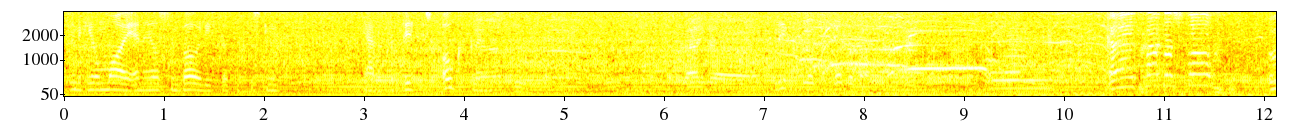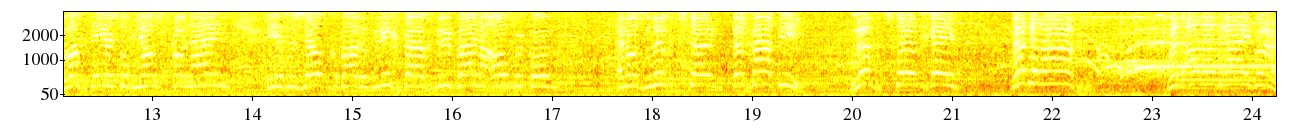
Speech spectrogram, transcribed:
vind ik heel mooi en heel symbolisch. Dat het dus niet, ja, dat het, dit is ook kunst bij de Rotterdam. Uh, het gaat als volgt. We wachten eerst op Joost Konijn, die in zijn zelfgebouwde vliegtuig nu bijna overkomt. En als luchtsteun, daar gaat hij. Luchtsteun geeft naar Den Haag. Met Anna Drijver.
